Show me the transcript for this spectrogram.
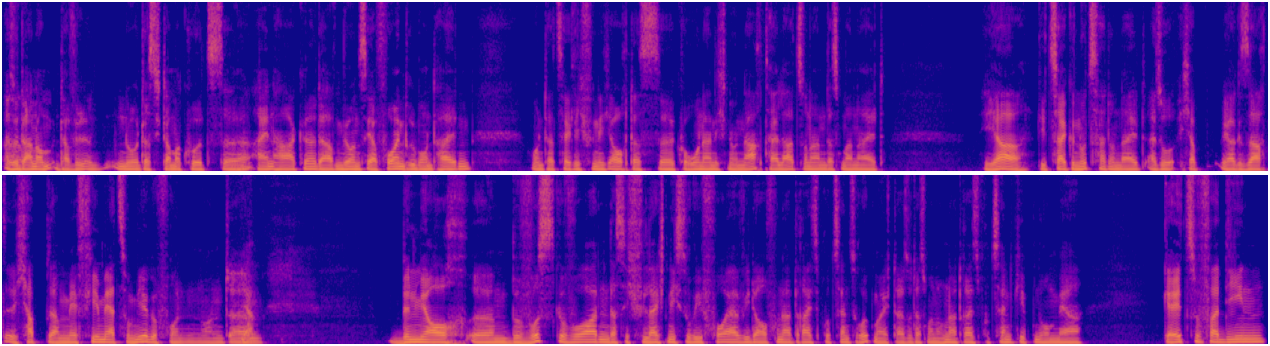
Also da, noch, da will nur, dass ich da mal kurz äh, mhm. einhake. Da haben wir uns ja vorhin drüber unterhalten. Und tatsächlich finde ich auch, dass äh, Corona nicht nur Nachteile hat, sondern dass man halt ja, die Zeit genutzt hat und halt, also ich habe ja gesagt, ich habe da mehr, viel mehr zu mir gefunden und ähm, ja. bin mir auch ähm, bewusst geworden, dass ich vielleicht nicht so wie vorher wieder auf 130 Prozent zurück möchte. Also dass man 130 Prozent gibt, nur um mehr Geld zu verdienen,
